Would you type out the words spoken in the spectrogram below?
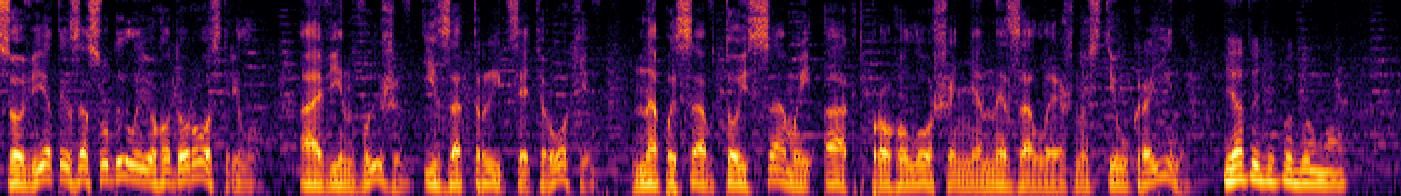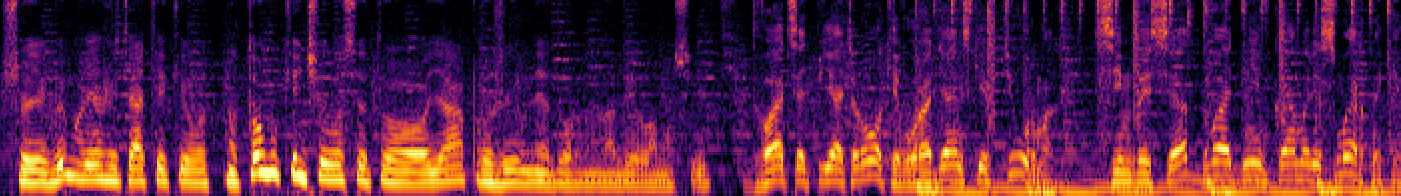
Совєти засудили його до розстрілу, а він вижив і за 30 років написав той самий акт проголошення незалежності України. Я тоді подумав, що якби моє життя тільки от на тому кінчилося, то я прожив недурно на білому світі. 25 років у радянських тюрмах, 72 дні в камері смертників.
